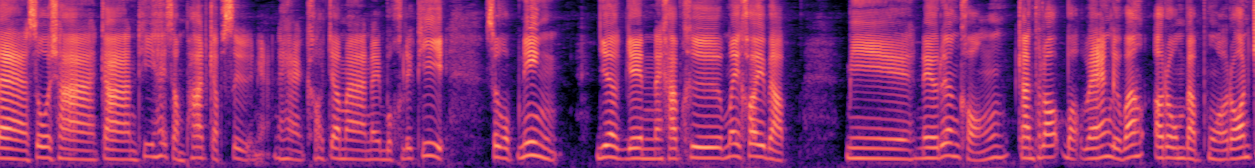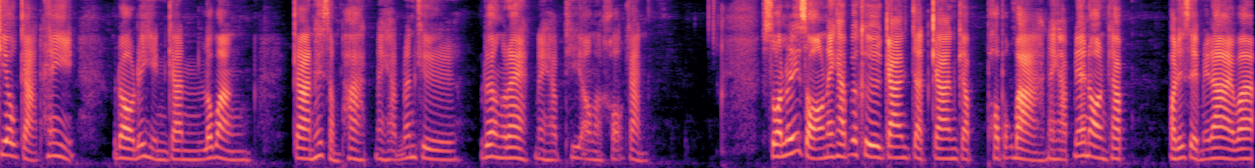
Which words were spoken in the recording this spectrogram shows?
แต่โซชาการที่ให้สัมภาษณ์กับสื่อเนี่ยนะฮะเขาจะมาในบุคลิกที่สงบนิ่งเยือกเย็นนะครับคือไม่ค่อยแบบมีในเรื่องของการทะเลาะเบาแว้ง หรือว่าอารมณ์แบบหัวร้อนเกี่ยวกาดให้เราได้เห็นกันระหว่างการให้สัมภาษณ์นะครับ นั่นคือเรื่องแรกนะครับที่เอามาเคาะกัน ส่วนเรื่องที่สองนะครับก็คือการจัดการกับพอปกบานะครับ แน่นอนครับปฏิเสธไม่ได้ว่า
